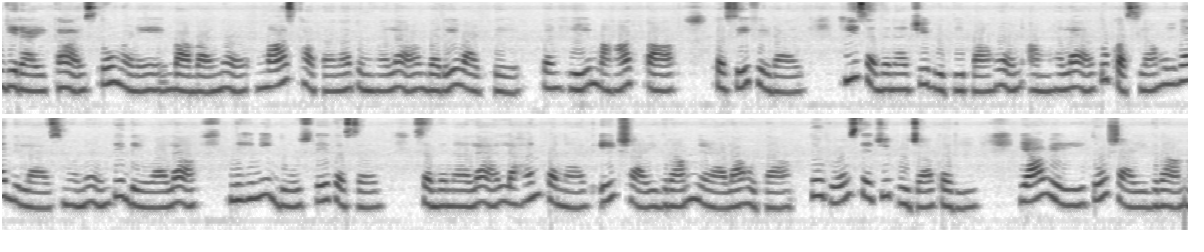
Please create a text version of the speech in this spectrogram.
गिरायकास तो म्हणे. बाबांनो मांस खाताना तुम्हाला बरे वाटते पण हे महाग पाप कसे फेडाल? ही सदनाची वृत्ती पाहून आम्हाला तू कसला मुलगा दिलास म्हणून ते देवाला नेहमी दोष देत असत. सदनाला लहानपणात एक शाळीग्राम मिळाला होता. तो रोज त्याची पूजा करी. यावेळी तो शाळीग्राम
